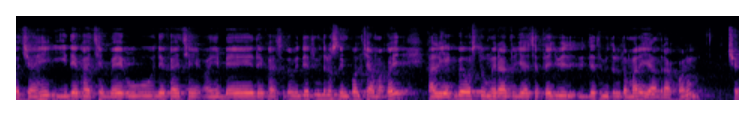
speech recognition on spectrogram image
પછી અહીં ઈ દેખાય છે, બે ઉ દેખાય છે, અહીં બે દેખાય છે. તો વિદ્યાર્થી મિત્રો સિમ્પલ છે આમાં કંઈ. ખાલી એક બે વસ્તુ ઉમેરાતું જાય છે, તે જ વિદ્યાર્થી મિત્રો, તમારે યાદ રાખવાનું છે.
